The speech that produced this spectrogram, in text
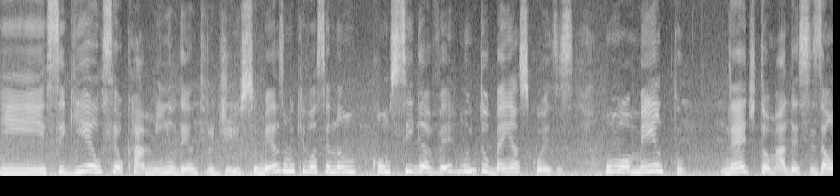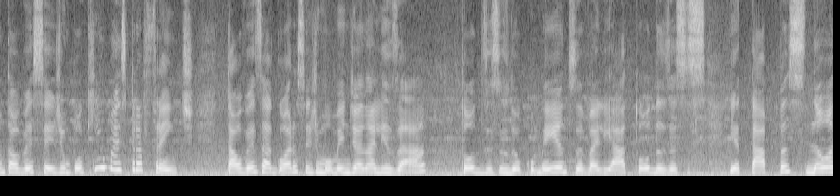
e seguir o seu caminho dentro disso, mesmo que você não consiga ver muito bem as coisas. O momento né, de tomar a decisão talvez seja um pouquinho mais para frente. Talvez agora seja o momento de analisar todos esses documentos, avaliar todas essas etapas, não,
